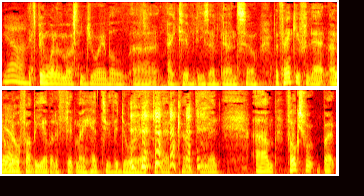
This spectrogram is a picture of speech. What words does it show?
Yeah. It's been one of the most enjoyable uh, activities I've done. So, but thank you for that. I don't Yeah. know if I'll be able to fit my head through the door after that compliment, um, folks. We're, but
